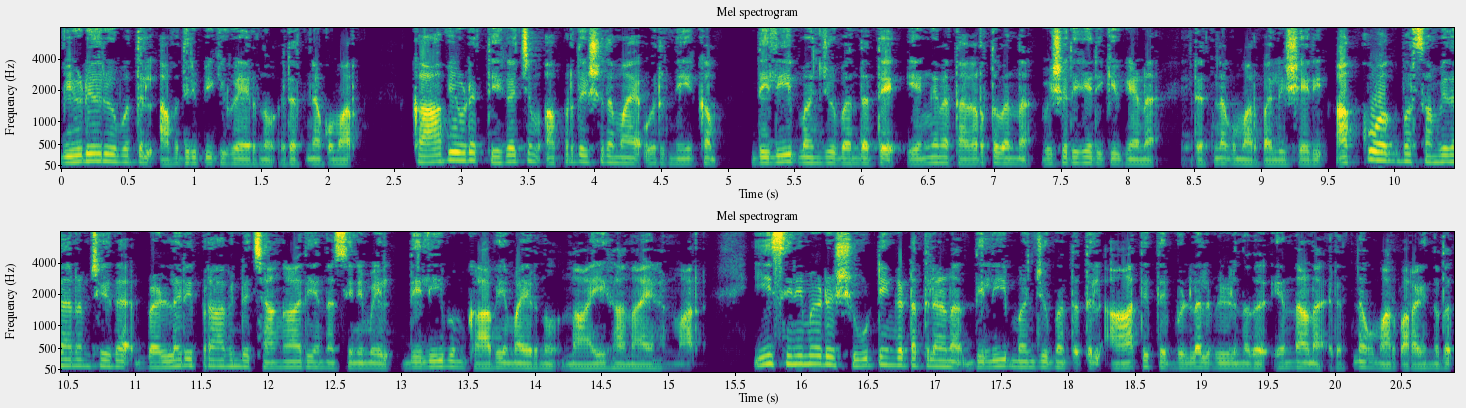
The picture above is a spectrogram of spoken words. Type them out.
വീഡിയോ രൂപത്തിൽ അവതരിപ്പിക്കുകയായിരുന്നു രത്നകുമാർ. കാവ്യയുടെ തികച്ചും അപ്രതീക്ഷിതമായ ഒരു നീക്കം ദിലീപ് മഞ്ജു ബന്ധത്തെ എങ്ങനെ തകർത്തുവെന്ന് വിശദീകരിക്കുകയാണ് രത്നകുമാർ പല്ലിശ്ശേരി. അക്കു അക്ബർ സംവിധാനം ചെയ്ത വെള്ളരിപ്രാവിന്റെ ചങ്ങാതി എന്ന സിനിമയിൽ ദിലീപും കാവ്യമായിരുന്നു നായിക നായകന്മാർ. ഈ സിനിമയുടെ ഷൂട്ടിംഗ് ഘട്ടത്തിലാണ് ദിലീപ് മഞ്ജു ബന്ധത്തിൽ ആദ്യത്തെ വിള്ളൽ വീഴുന്നത് എന്നാണ് രത്നകുമാർ പറയുന്നത്.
